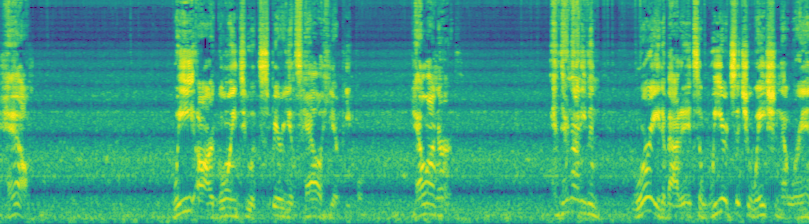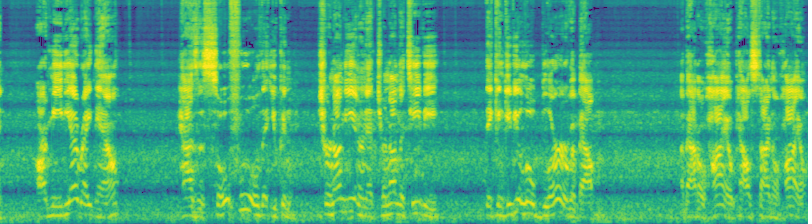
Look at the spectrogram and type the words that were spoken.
Hell. We are going to experience hell here, people. Hell on earth. And they're not even worried about it. It's a weird situation that we're in. Our media right now has us so fooled that you can turn on the internet, turn on the TV, they can give you a little blurb about about Ohio, Palestine, Ohio,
